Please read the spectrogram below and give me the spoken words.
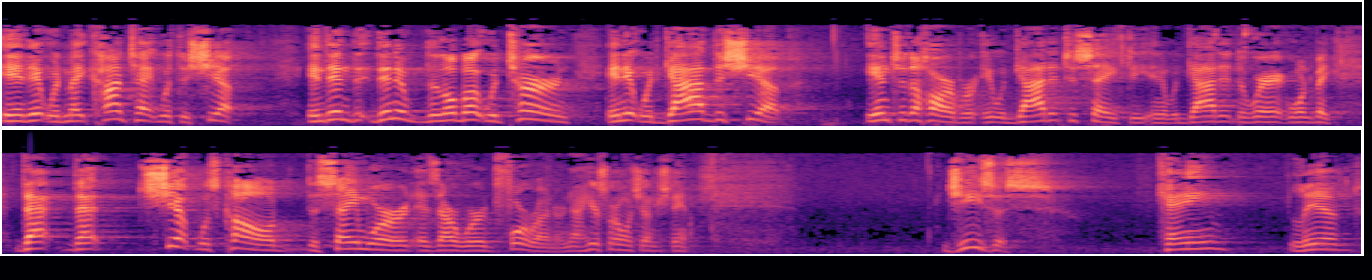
and it would make contact with the ship. And then, then it, the little boat would turn and it would guide the ship into the harbor. It would guide it to safety and it would guide it to where it wanted to be. That, that ship was called the same word as our word forerunner. Now here's what I want you to understand. Jesus came, lived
